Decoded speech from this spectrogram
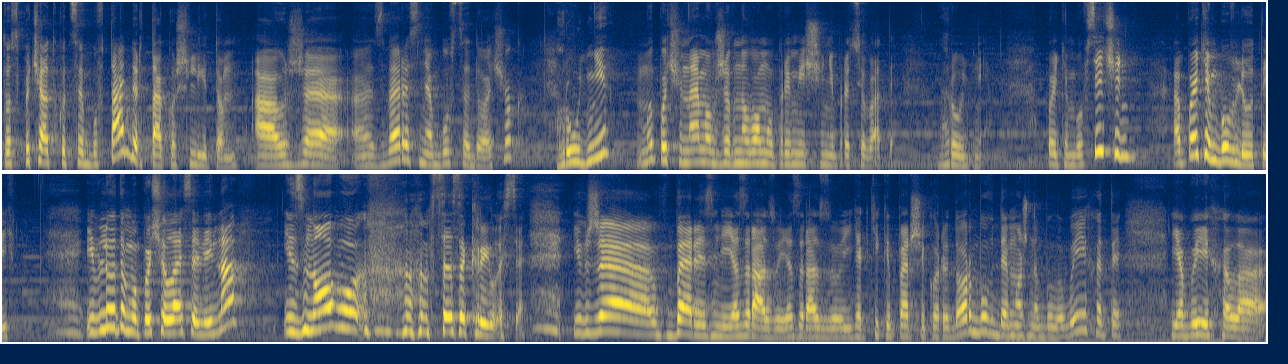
то- спочатку це був табір, також літом, а вже е, з вересня був садочок. В грудні ми починаємо вже в новому приміщенні працювати. В грудні. Потім був січень, а потім був лютий. І в лютому почалася війна, і знову все закрилося. І вже в березні я зразу, я зразу, як тільки перший коридор був, де можна було виїхати, я виїхала,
